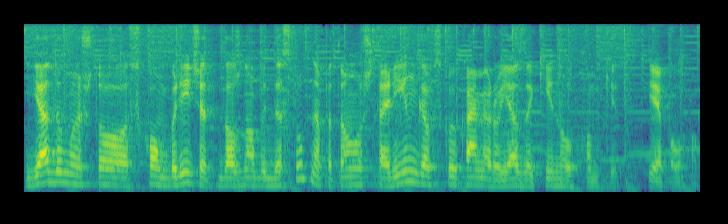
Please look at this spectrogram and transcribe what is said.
Я думаю, что с Homebridge это должно быть доступно, потому что ринговскую камеру я закинул в HomeKit и Apple Home.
